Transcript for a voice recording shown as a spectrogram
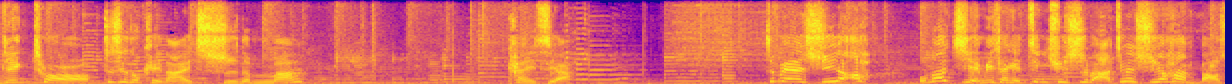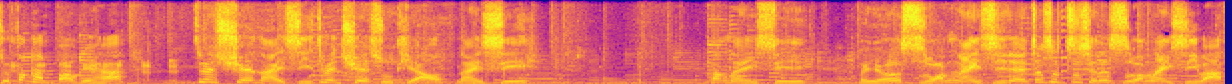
Victor，这些都可以拿来吃的吗？看一下，这边需要哦，我们要解谜才可以进去是吧？这边需要汉堡，所以放汉堡给他。这边缺奶昔，这边缺薯条，奶昔，放奶昔。哎呀，死亡奶昔呢？这是之前的死亡奶昔吧？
